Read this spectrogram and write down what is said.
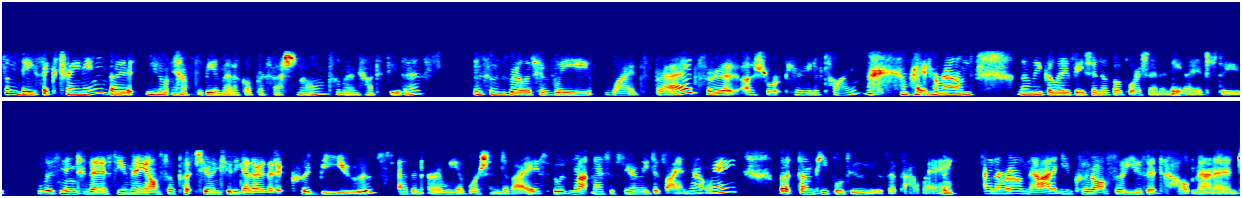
some basic training, but you don't have to be a medical professional to learn how to do this. This is relatively widespread for a, a short period of time, right around the legalization of abortion in the United States listening to this, you may also put two and two together that it could be used as an early abortion device. It was not necessarily designed that way, but some people do use it that way. And around that, you could also use it to help manage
